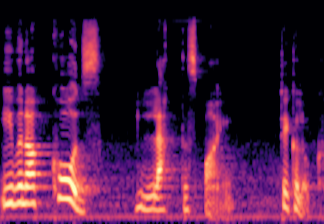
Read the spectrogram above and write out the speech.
even our codes lack the spine. Take a look.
